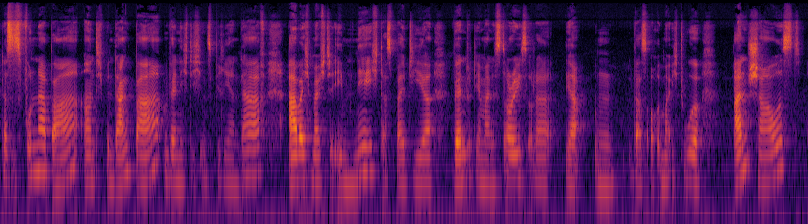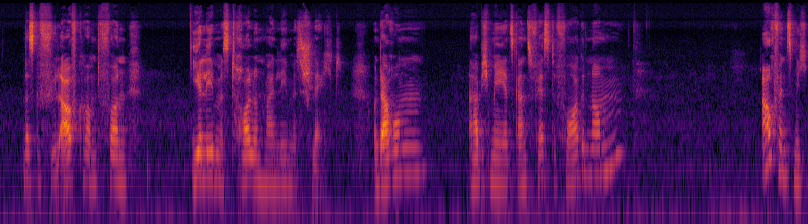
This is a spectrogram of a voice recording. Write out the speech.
das ist wunderbar und ich bin dankbar, wenn ich dich inspirieren darf. Aber ich möchte eben nicht, dass bei dir, wenn du dir meine Stories oder ja, was auch immer ich tue, anschaust, das Gefühl aufkommt von, ihr Leben ist toll und mein Leben ist schlecht. Und darum habe ich mir jetzt ganz feste vorgenommen, auch wenn es mich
